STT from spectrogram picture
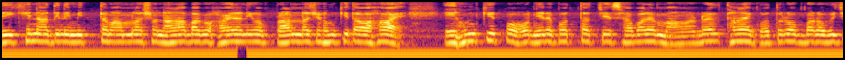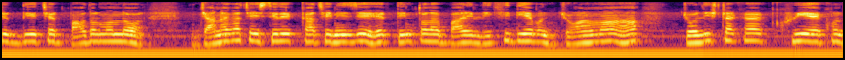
লিখে না দিলে মিথ্যা মামলা সহ নানাভাবে হয়রানি ও প্রাণনাশে হুমকি দেওয়া হয়। এই হুমকির পর নিরাপত্তার চেয়ে সাভারের মডেল থানায় গত রোববার অভিযোগ দিয়েছেন বাদল মণ্ডল। জানা গেছে, স্ত্রীর কাছে নিজের তিনতলা বাড়ি লিখে দিয়ে এবং জমা চল্লিশ টাকা খুঁয়ে এখন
